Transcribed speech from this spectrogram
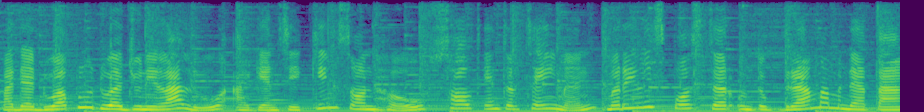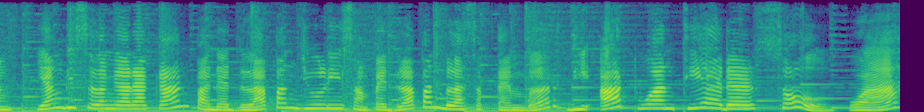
Pada 22 Juni lalu, agensi Kim Son Ho, Salt Entertainment, merilis poster untuk drama mendatang yang diselenggarakan pada 8 Juli sampai 18 September di Art One Theater, Seoul. Wah,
